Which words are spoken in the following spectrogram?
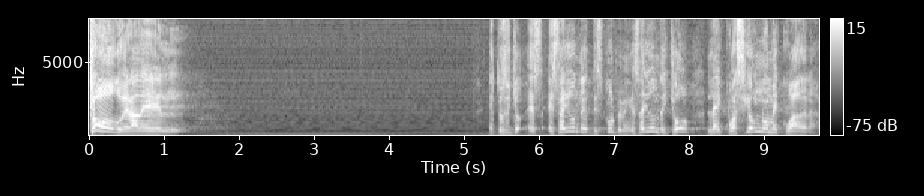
Todo era de él. Entonces yo, es, ahí donde, discúlpeme, es ahí donde yo, la ecuación no me cuadra.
